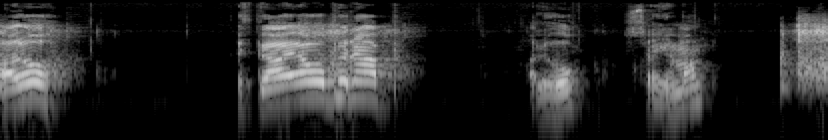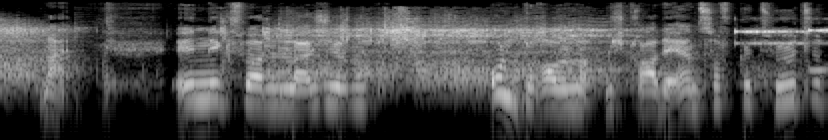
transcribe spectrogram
Hallo? FBI, open up! Hallo? Ist da jemand? Nein. In nix war eine Leiche. Und Braun hat mich gerade ernsthaft getötet.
